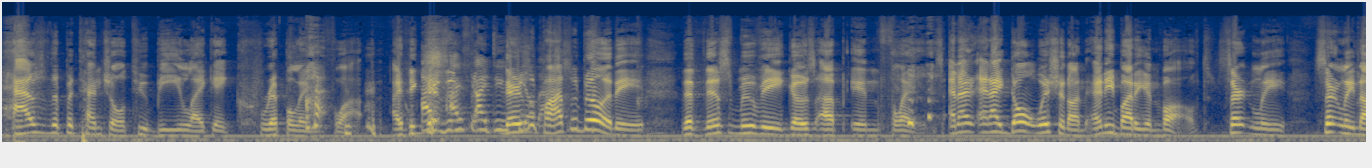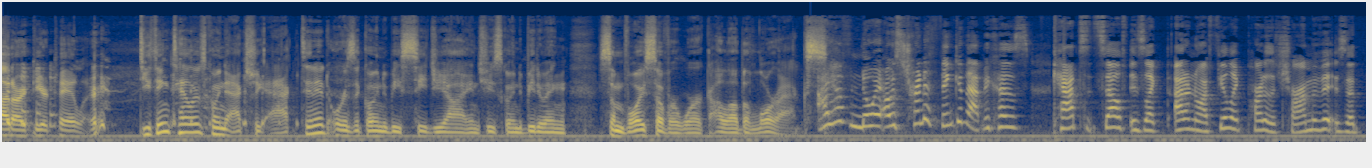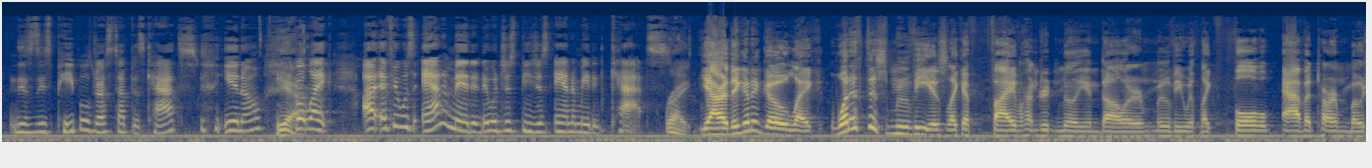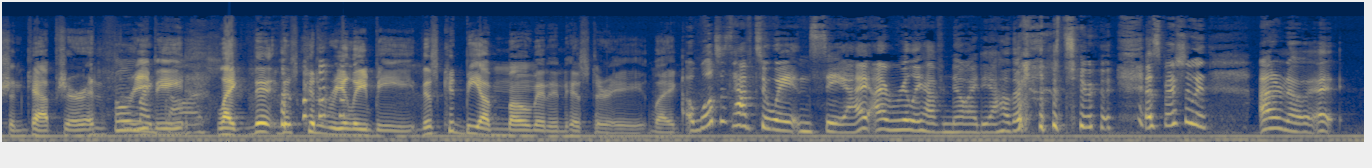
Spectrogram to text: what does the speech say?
has the potential to be like a crippling flop. I think there's a I- I do there's a that. possibility that this movie goes up in flames. and I and I don't wish it on anybody involved. Certainly certainly not our dear Taylor. Do you think Taylor's going to actually act in it, or is it going to be CGI and she's going to be doing some voiceover work a la the Lorax? I have no. I was trying to think of that because Cats itself is like I don't know. I feel like part of the charm of it is that there's these people dressed up as cats, you know. Yeah. But like, I, if it was animated, it would just be just animated cats. right. Yeah, are they gonna go like? What if this movie is like a five hundred million dollar movie with like full Avatar motion capture and Oh three my D? gosh. Like thi- this could really be. This could be a moment in history. Like Uh, We'll just have to wait and see. I, I really have no idea how they're gonna do it, especially with I don't know.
